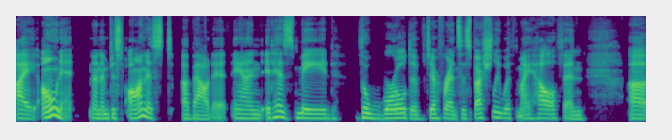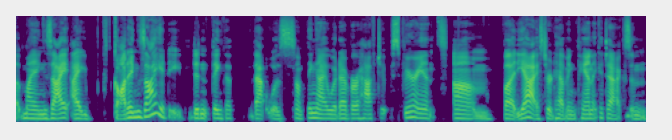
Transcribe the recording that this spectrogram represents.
I own it and I'm just honest about it. And it has made the world of difference, especially with my health and uh, my anxiety. I got anxiety. Didn't think that that was something I would ever have to experience. Um, but yeah, I started having panic attacks, and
